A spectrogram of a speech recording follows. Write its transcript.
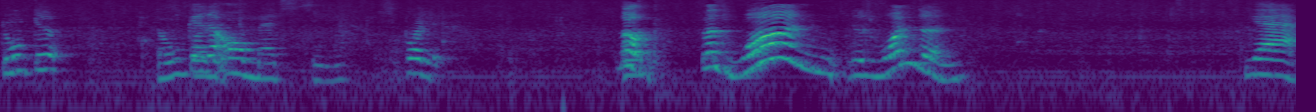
Don't get it. Don't get it all messy. Spread it. Look, there's one. There's one done. Yeah,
